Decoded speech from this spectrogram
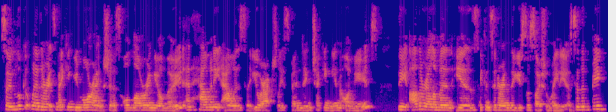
So look at whether it's making you more anxious or lowering your mood and how many hours that you are actually spending checking in on news. The other element is considering the use of social media. So the big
